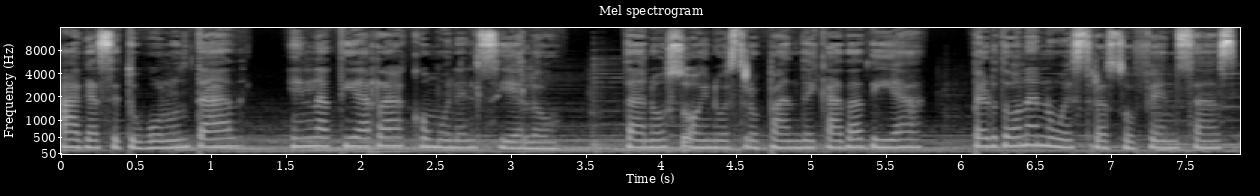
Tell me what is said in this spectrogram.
hágase tu voluntad en la tierra como en el cielo. Danos hoy nuestro pan de cada día, perdona nuestras ofensas,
